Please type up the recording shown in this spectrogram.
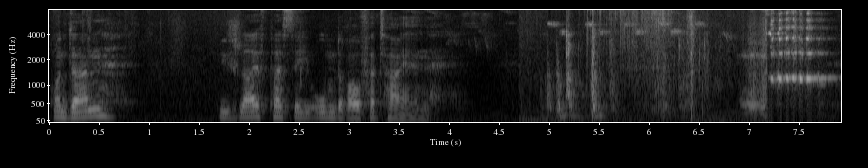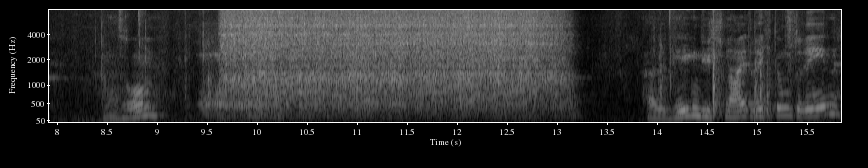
Und dann die Schleifpaste hier oben drauf verteilen. Andersrum. Also gegen die Schneidrichtung drehen.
